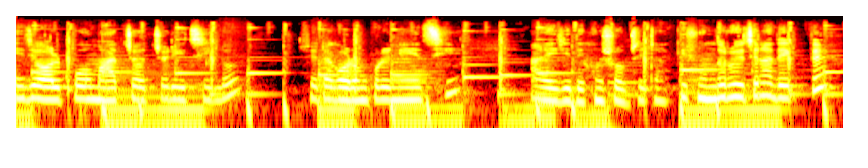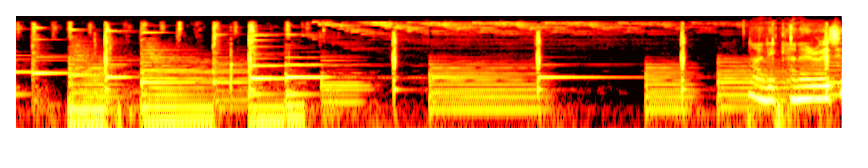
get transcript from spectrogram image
এই যে অল্প মাছ চচ্চড়ি ছিল, সেটা গরম করে নিয়েছি। আর এই যে দেখুন সবজিটা, কি সুন্দর হয়েছে না দেখতে? আর এখানে রয়েছে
